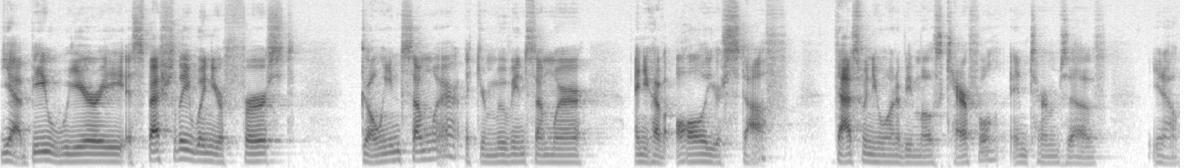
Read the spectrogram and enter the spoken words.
yeah, be weary, especially when you're first going somewhere, like you're moving somewhere and you have all your stuff. That's when you want to be most careful in terms of, you know,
